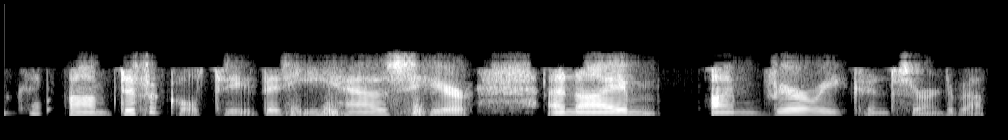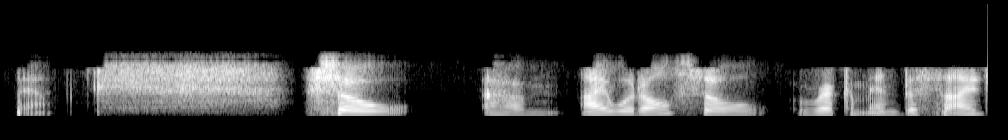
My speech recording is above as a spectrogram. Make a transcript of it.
Okay. um, difficulty that he has here, and I'm I'm very concerned about that. So um, I would also recommend, besides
